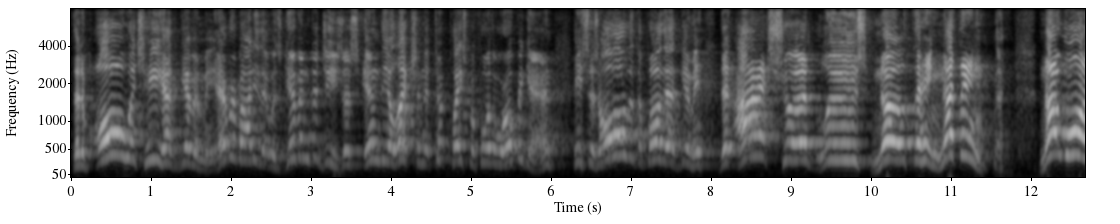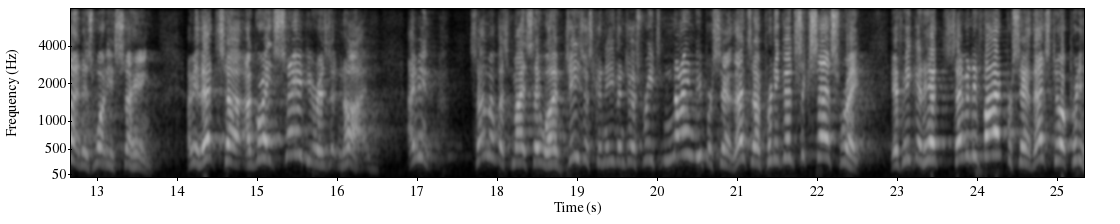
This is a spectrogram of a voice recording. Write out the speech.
that of all which he hath given me, everybody that was given to Jesus in the election that took place before the world began, he says, all that the Father hath given me, that I should lose no thing. Nothing. Not one is what he's saying. I mean, that's a, a great Savior, is it not? I mean, some of us might say, well, if Jesus can even just reach 90%, that's a pretty good success rate. If he could hit 75%, that's still a pretty.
